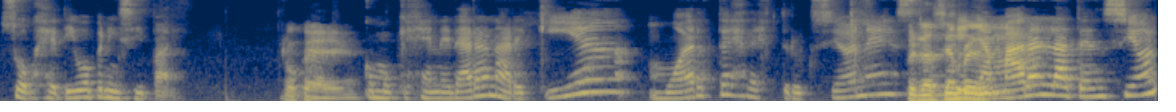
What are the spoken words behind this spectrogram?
su objetivo principal, Ok. como que generar anarquía, muertes, destrucciones, Pero siempre- que llamaran la atención,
